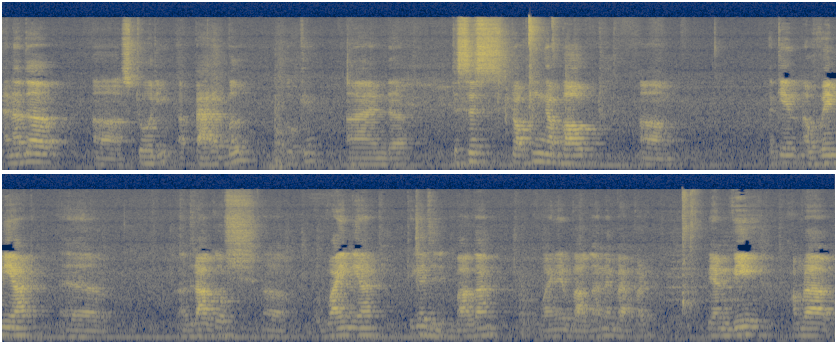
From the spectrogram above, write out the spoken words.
another story a parable okay and this is talking about again a vineyard uh, দ্রাগস ওয়াইনয়ার্ড ঠিক আছে? বাগান ওয়াইনের বাগানের ব্যাপারে। And we আমরা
